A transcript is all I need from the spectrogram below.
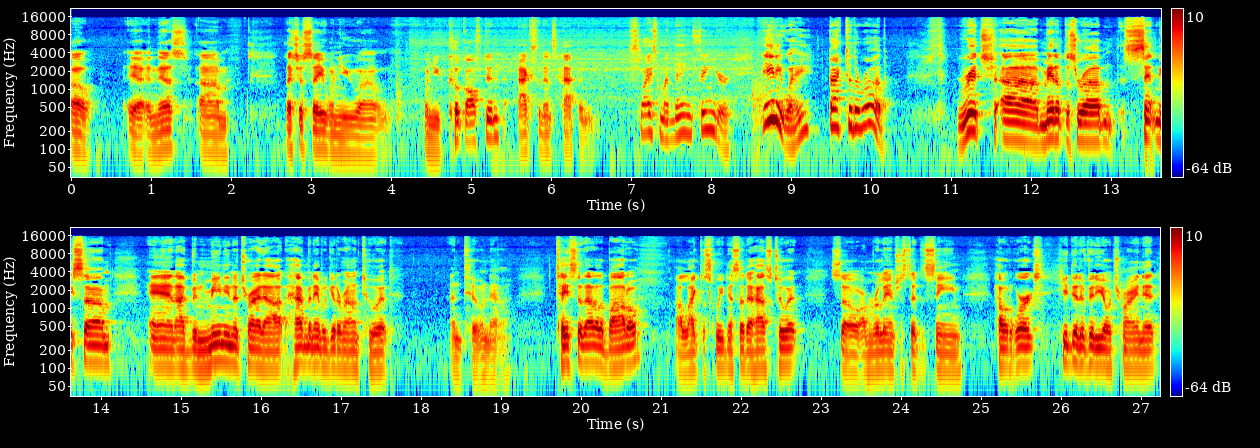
Oh, yeah, and this, um, let's just say when you uh, when you cook often, accidents happen. Slice my dang finger. Anyway, back to the rub. Rich uh, made up this rub, sent me some, and I've been meaning to try it out. Haven't been able to get around to it until now. Tasted out of the bottle. I like the sweetness that it has to it. So I'm really interested in seeing how it works. He did a video trying it.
